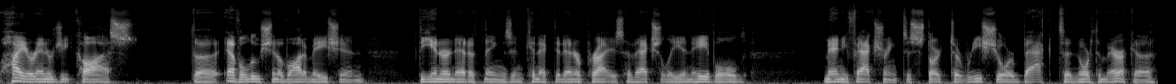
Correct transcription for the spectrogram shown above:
higher energy costs, the evolution of automation, the Internet of Things, and connected enterprise have actually enabled manufacturing to start to reshore back to North America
